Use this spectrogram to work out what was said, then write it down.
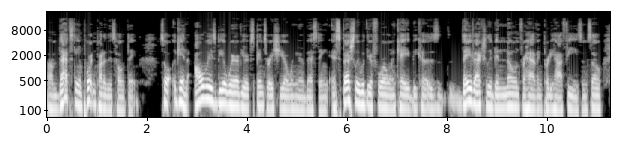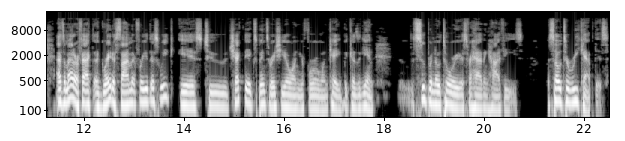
um, that's the important part of this whole thing. So again, always be aware of your expense ratio when you're investing, especially with your 401k because they've actually been known for having pretty high fees. And so as a matter of fact, a great assignment for you this week is to check the expense ratio on your 401k because again, super notorious for having high fees. So to recap this,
